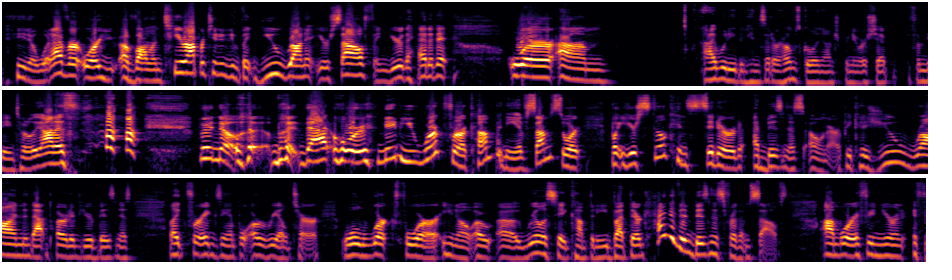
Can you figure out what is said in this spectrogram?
you know, whatever, or you, a volunteer opportunity, but you run it yourself and you're the head of it, or, um, I would even consider homeschooling entrepreneurship, if I'm being totally honest. but no, but that, or maybe you work for a company of some sort, but you're still considered a business owner because you run that part of your business. Like, for example, a realtor will work for, you know, a, a real estate company, but they're kind of in business for themselves. Um, or if in your, if,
